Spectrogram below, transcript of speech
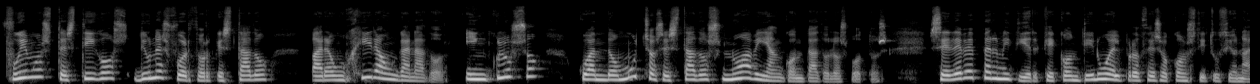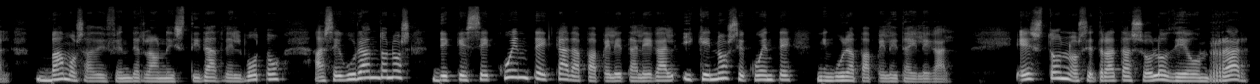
Fuimos testigos de un esfuerzo orquestado para ungir a un ganador, incluso cuando muchos estados no habían contado los votos. Se debe permitir que continúe el proceso constitucional. Vamos a defender la honestidad del voto, asegurándonos de que se cuente cada papeleta legal y que no se cuente ninguna papeleta ilegal. Esto no se trata solo de honrar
